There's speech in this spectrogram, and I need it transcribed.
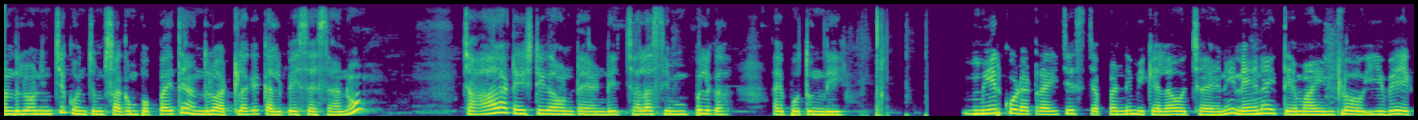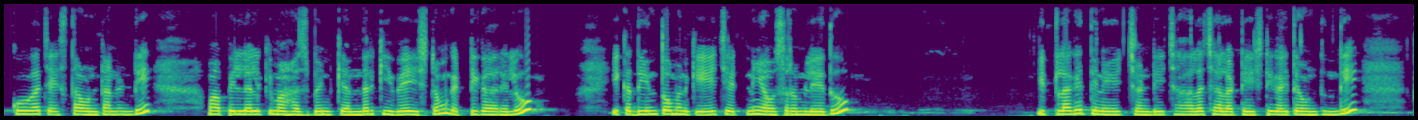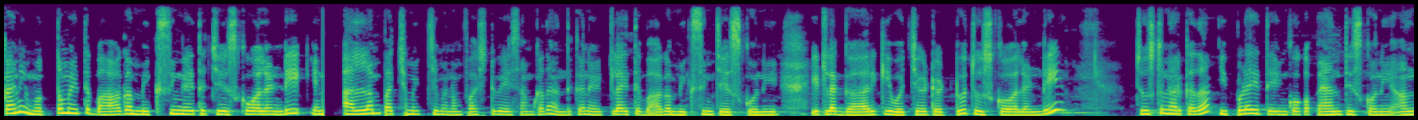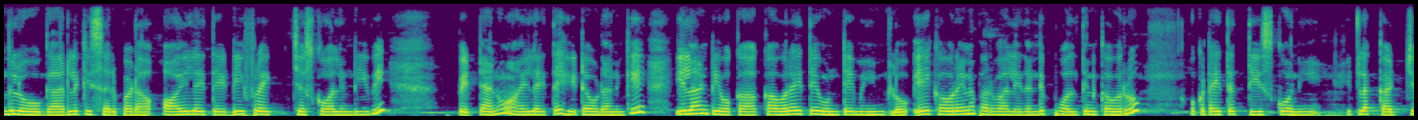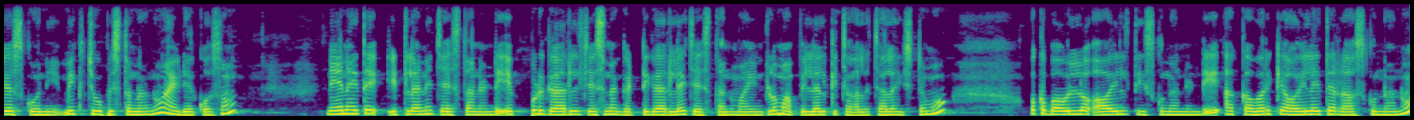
అందులో నుంచి కొంచెం సగం పప్పు అయితే అందులో అట్లాగే కలిపేసేసాను. చాలా టేస్టీగా ఉంటాయండి. చాలా సింపుల్గా అయిపోతుంది. మీరు కూడా ట్రై చేసి చెప్పండి మీకు ఎలా వచ్చాయని. నేనైతే మా ఇంట్లో ఇవే ఎక్కువగా చేస్తూ ఉంటానండి. మా పిల్లలకి మా హస్బెండ్కి అందరికీ ఇవే ఇష్టం గట్టి గారెలు ఇక దీంతో మనకి ఏ చట్నీ అవసరం లేదు. ఇట్లాగే తినేయచ్చండి. చాలా చాలా టేస్టీగా అయితే ఉంటుంది. కానీ మొత్తం అయితే బాగా మిక్సింగ్ అయితే చేసుకోవాలండి. అల్లం పచ్చిమిర్చి మనం ఫస్ట్ వేసాం కదా అందుకని ఎట్లయితే బాగా మిక్సింగ్ చేసుకొని ఇట్లా గారికి వచ్చేటట్టు చూసుకోవాలండి. చూస్తున్నారు కదా ఇప్పుడైతే ఇంకొక ప్యాన్ తీసుకొని అందులో గార్లికి సరిపడా ఆయిల్ అయితే డీప్ ఫ్రై చేసుకోవాలండి ఇవి. పెట్టాను. ఆయిల్ అయితే హీట్ అవ్వడానికి. ఇలాంటి ఒక కవర్ అయితే ఉంటే మీ ఇంట్లో ఏ కవర్ అయినా పర్వాలేదండి. పాలిథిన్ కవరు ఒకటైతే తీసుకొని ఇట్లా కట్ చేసుకొని మీకు చూపిస్తున్నాను ఐడియా కోసం. నేనైతే ఇట్లానే చేస్తానండి. ఎప్పుడు గారెలు చేసినా గట్టి గారెలే చేస్తాను మా ఇంట్లో. మా పిల్లలకి చాలా చాలా ఇష్టము. ఒక బౌల్లో ఆయిల్ తీసుకున్నానండి. ఆ కవర్కి ఆయిల్ అయితే రాసుకున్నాను.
